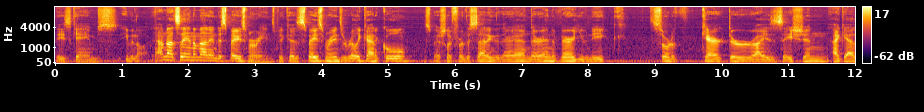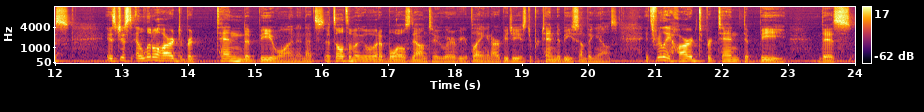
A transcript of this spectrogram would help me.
these games, even though I'm not saying I'm not into Space Marines because Space Marines are really kind of cool, especially for the setting that they're in. They're in a very unique sort of characterization, I guess. It's just a little hard to pretend to be one, and that's that's ultimately what it boils down to. Wherever you're playing an RPG, is to pretend to be something else. It's really hard to pretend to be this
